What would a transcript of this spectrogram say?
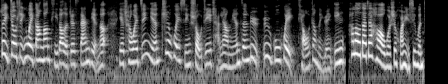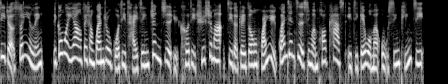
所以就是因为刚刚提到的这三点呢，也成为今年智慧型手机产量年增率预估会调降的原因。Hello，大家好，我是寰宇新闻记者孙艺玲。你跟我一样非常关注国际财经、政治与科技趋势吗？记得追踪寰宇关键字新闻 Podcast，以及给我们五星评级，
